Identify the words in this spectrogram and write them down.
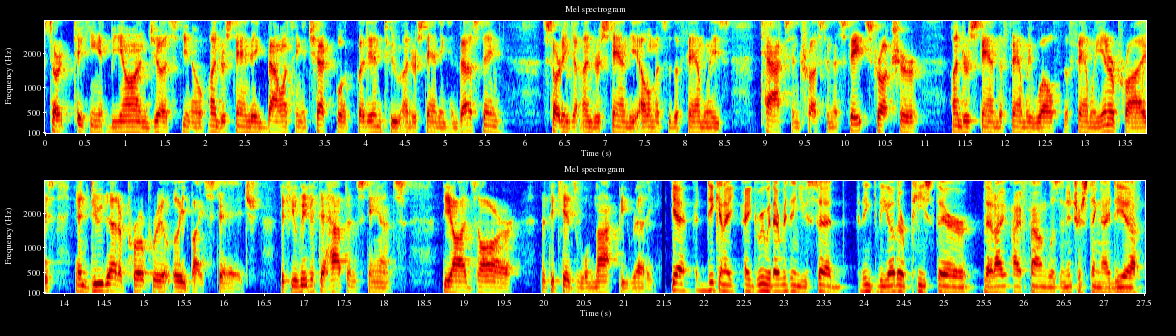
start taking it beyond just, you know, understanding balancing a checkbook, but into understanding investing, starting to understand the elements of the family's tax and trust and estate structure, understand the family wealth, the family enterprise, and do that appropriately by stage. If you leave it to happenstance, the odds are that the kids will not be ready. Yeah, Deacon, I, I agree with everything you said. I think the other piece there that I, I found was an interesting idea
